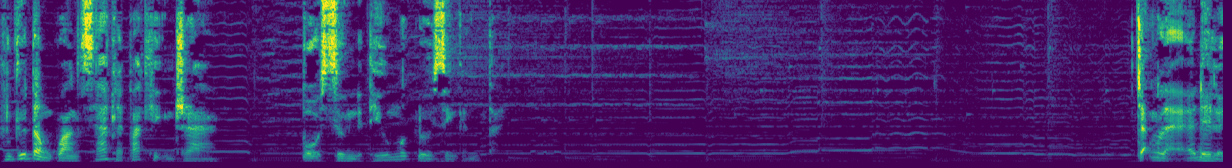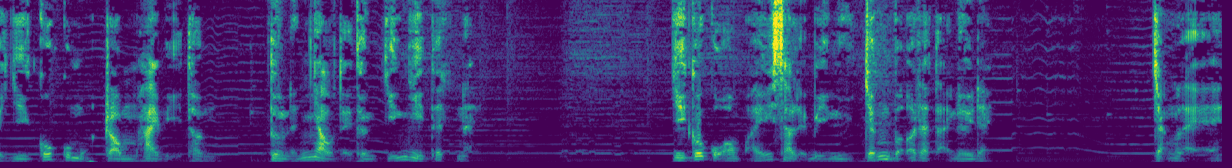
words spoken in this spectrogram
Hắn cứ tầm quan sát lại phát hiện ra bộ xương đã thiếu mất đôi xương cánh tay. Chẳng lẽ đây là di cốt của một trong hai vị thần từng đánh nhau tại thần chiến di tích này. Di cốt của ông ấy sao lại bị người chấn vỡ ra tại nơi đây? Chẳng lẽ...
